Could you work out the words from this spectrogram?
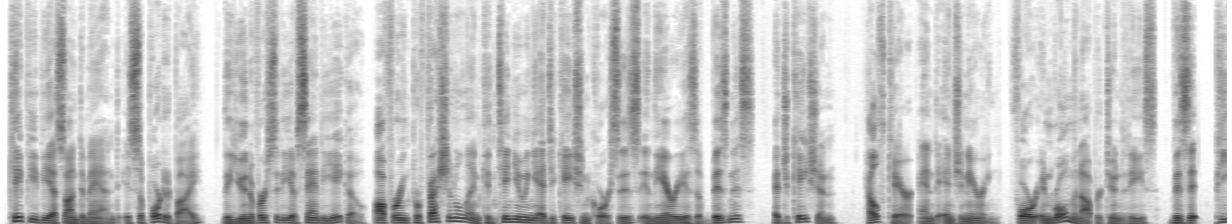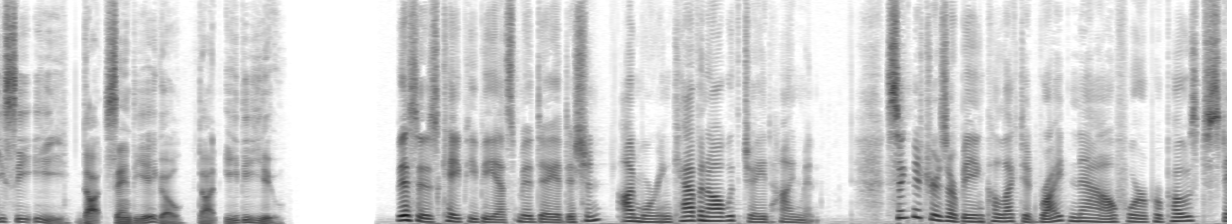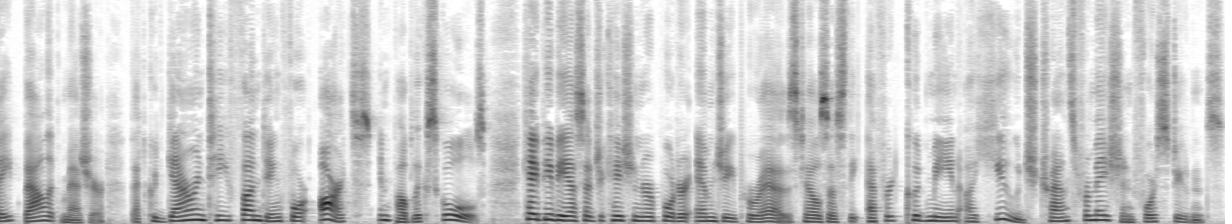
KPBS On Demand is supported by the University of San Diego, offering professional and continuing education courses in the areas of business, education, healthcare, and engineering. For enrollment opportunities, visit pce.sandiego.edu. This is KPBS Midday Edition. I'm Maureen Cavanaugh with Jade Hindman. Signatures are being collected right now for a proposed state ballot measure that could guarantee funding for arts in public schools. KPBS education reporter MG Perez tells us the effort could mean a huge transformation for students.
